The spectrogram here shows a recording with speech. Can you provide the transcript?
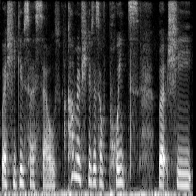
where she gives herself, I can't remember if she gives herself points, but she,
